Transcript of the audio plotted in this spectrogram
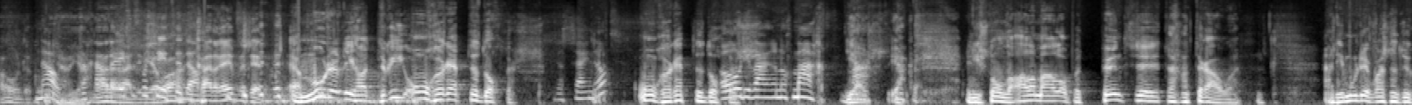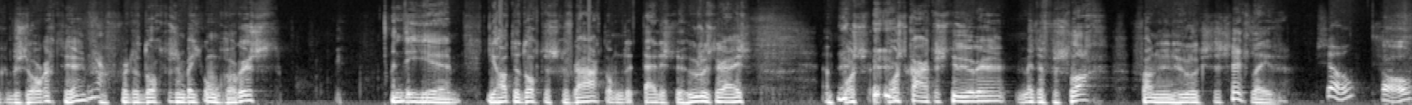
Oh, dat Nou, ja. daar gaan Nou, we even voor zitten dan. Ik ga er even zitten. Een moeder die had drie ongerepte dochters. Wat zijn dat? Ongerepte dochters. Oh, die waren nog maag. Juist, ja. En die stonden allemaal op het punt eh, te gaan trouwen. Ja, die moeder was natuurlijk bezorgd hè, voor, voor de dochters, een beetje ongerust. En die, eh, die had de dochters gevraagd om de, tijdens de huwelijksreis... een post, postkaart te sturen met een verslag van hun huwelijkse seksleven. Zo, Zo.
